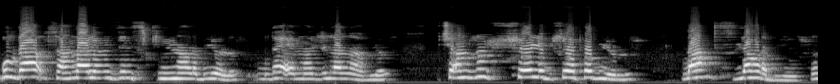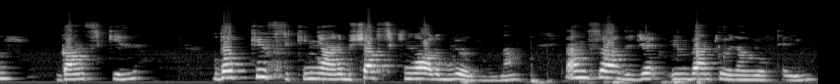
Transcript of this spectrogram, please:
Burada sandalyemizin skinini alabiliyoruz. Burada emojiler alabiliyoruz. Bıçağımızın şöyle bir şey yapabiliyoruz. Lan silah alabiliyorsunuz. Gun skill. Bu da kill skin yani bıçak skin'i alabiliyoruz bundan. Ben sadece inventory'den göstereyim.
